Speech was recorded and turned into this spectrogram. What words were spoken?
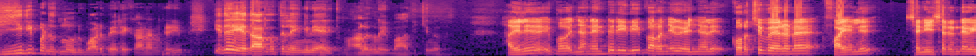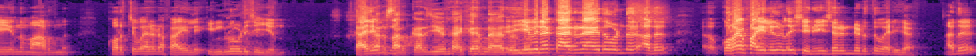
ഭീതിപ്പെടുത്തുന്ന ഒരുപാട് പേരെ കാണാൻ കഴിയും. ഇത് യഥാർത്ഥത്തിൽ എങ്ങനെയായിരിക്കും ആളുകളെ ബാധിക്കുന്നത്? അതിൽ ഇപ്പോൾ ഞാൻ എന്റെ രീതി പറഞ്ഞു കഴിഞ്ഞാൽ കുറച്ച് പേരുടെ ഫയൽ ശനീശ്വരന്റെ കയ്യിൽ നിന്ന് മാറുന്നു. കുറച്ച് പേരുടെ ഫയൽ ഇൻക്ലൂഡ് ചെയ്യുന്നു. കാര്യം സർക്കാർ ജീവനക്കാരനായത് ജീവനക്കാരനായതുകൊണ്ട് അത് കുറേ ഫയലുകൾ ശനീശ്വരന്റെ അടുത്ത് വരികയാണ്. അത്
